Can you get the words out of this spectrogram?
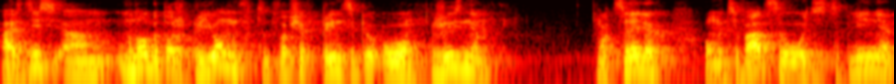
А здесь а, много тоже приемов, тут вообще в принципе о жизни, о целях, о мотивации, о дисциплине,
